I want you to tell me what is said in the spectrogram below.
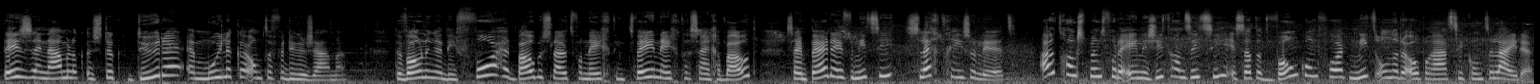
Deze zijn namelijk een stuk duurder en moeilijker om te verduurzamen. De woningen die voor het bouwbesluit van 1992 zijn gebouwd, zijn per definitie slecht geïsoleerd. Uitgangspunt voor de energietransitie is dat het wooncomfort niet onder de operatie komt te lijden.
